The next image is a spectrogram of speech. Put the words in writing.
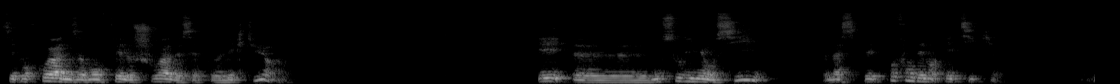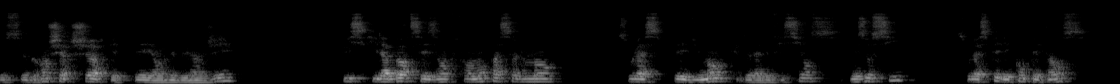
C'est pourquoi nous avons fait le choix de cette lecture. Et euh, nous soulignons aussi l'aspect profondément éthique de ce grand chercheur qui était André Bullinger, puisqu'il aborde ses enfants non pas seulement sous l'aspect du manque de la déficience, mais aussi sous l'aspect des compétences.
